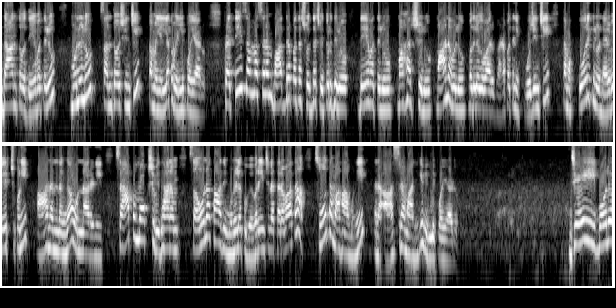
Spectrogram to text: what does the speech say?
దాంతో దేవతలు మునులు సంతోషించి తమ ఇళ్ళకు వెళ్ళిపోయారు ప్రతి సంవత్సరం భాద్రపద శుద్ధ చతుర్థిలో దేవతలు మహర్షులు మానవులు మొదలగు వారు గణపతిని పూజించి తమ కోరికలు నెరవేర్చుకుని ఆనందంగా ఉన్నారని శాపమోక్ష విధానం సౌనకాది మునులకు వివరించిన తర్వాత సూత మహాముని తన ఆశ్రమానికి వెళ్ళిపోయాడు జై బోలో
